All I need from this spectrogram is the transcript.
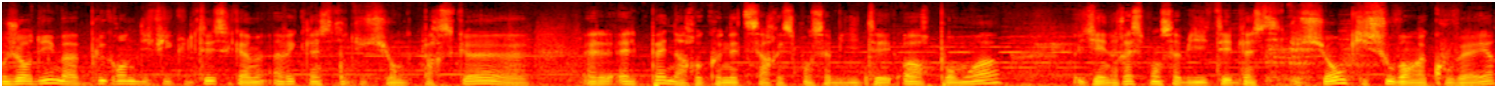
Aujourd'hui, ma plus grande difficulté, c'est quand même avec l'institution, parce que elle, peine à reconnaître sa responsabilité. Or, pour moi, il y a une responsabilité de l'institution qui souvent a couvert,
